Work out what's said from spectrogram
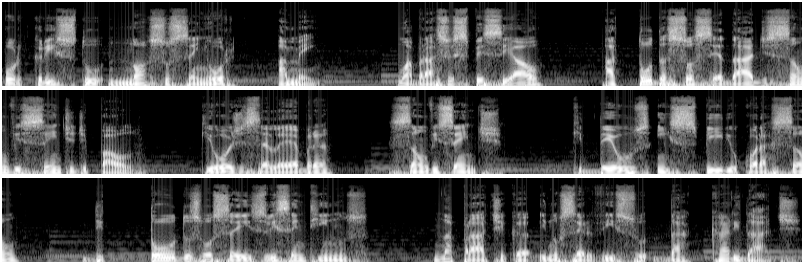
Por Cristo nosso Senhor. Amém. Um abraço especial a toda a sociedade São Vicente de Paulo, que hoje celebra São Vicente. Que Deus inspire o coração de todos vocês vicentinos na prática e no serviço da caridade.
